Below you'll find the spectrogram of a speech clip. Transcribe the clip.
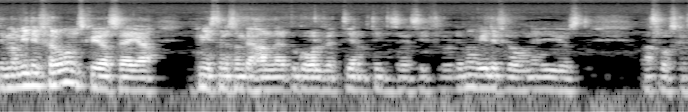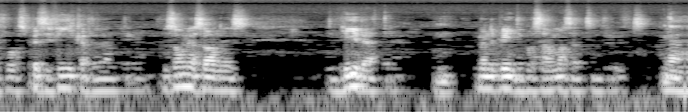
Det man vill ifrån skulle jag säga, åtminstone som behandlare på golvet genom att inte säga siffror. Det man vill ifrån är ju just att folk ska få specifika förväntningar. För som jag sa nyss, det blir bättre. Men det blir inte på samma sätt som förut. Nej.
